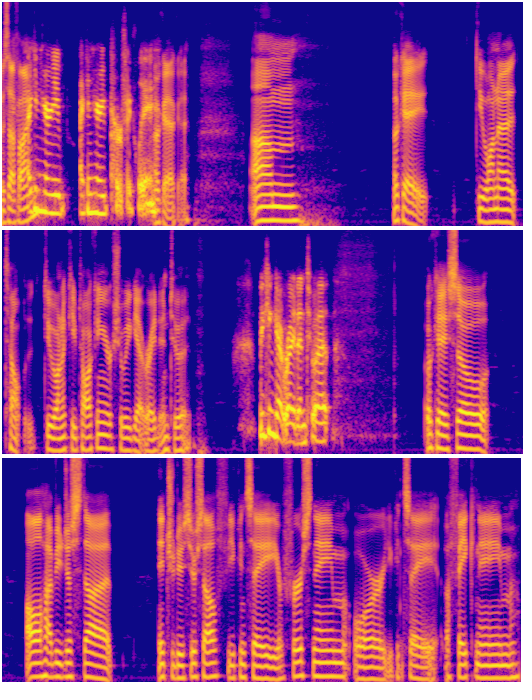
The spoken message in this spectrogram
Is that fine? I can hear you. I can hear you perfectly. Okay. Okay. Um. Okay. Do you want to tell? Do you want to keep talking, or should we get right into it? We can get right into it. Okay, so I'll have you just uh, introduce yourself. You can say your first name, or you can say a fake name.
